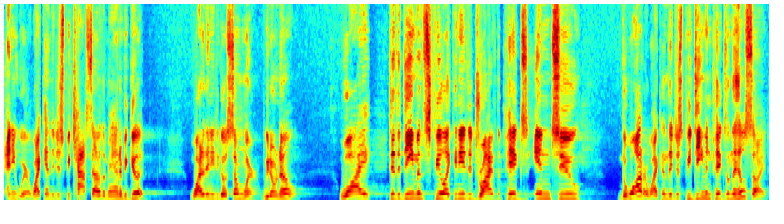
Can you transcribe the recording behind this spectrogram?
anywhere? Why can't they just be cast out of the man and be good? Why do they need to go somewhere? We don't know. Why did the demons feel like they needed to drive the pigs into the water? Why couldn't they just be demon pigs on the hillside?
